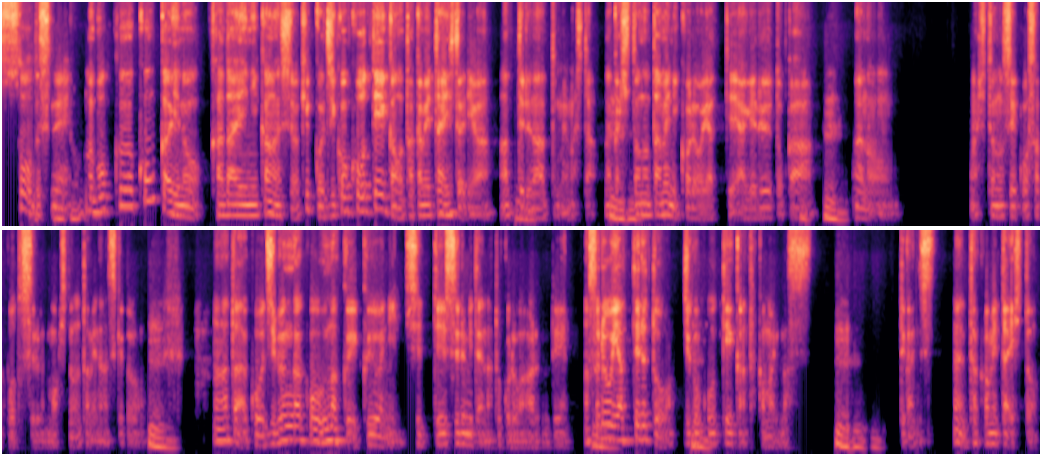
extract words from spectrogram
そうですねえっと。まあ、僕、今回の課題に関しては結構自己肯定感を高めたい人には合ってるなと思いました。なんか人のためにこれをやってあげるとか、うん。あの、まあ、人の成功をサポートするも人のためなんですけど、うん。まああとはこう自分がこううまくいくように設定するみたいなところがあるので、まあ、それをやってると自己肯定感高まりますうん。って感じです。なので高めたい人。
